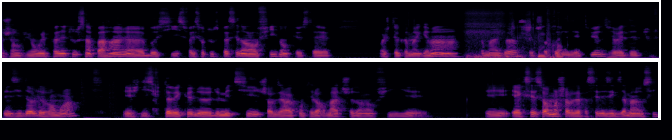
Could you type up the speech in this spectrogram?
Jean Vion, ils prenaient tous un par un, Bossis, ils sont tous passés dans l'amphi, donc c'était. Moi j'étais comme un gamin, hein, comme un gosse, je sortais des études, j'avais toutes mes idoles devant moi, et je discutais avec eux de, médecine, je leur faisais raconter leurs matchs dans l'amphi, et, et, et, accessoirement je leur faisais passer des examens aussi.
